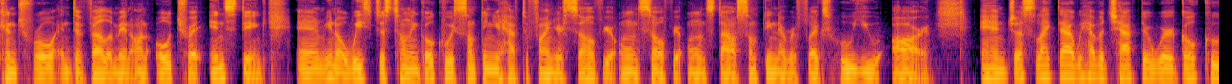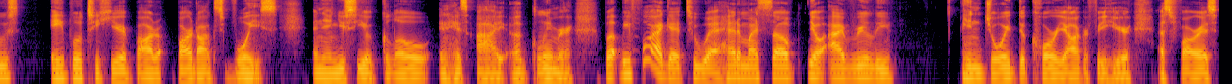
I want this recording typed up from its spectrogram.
control and development on Ultra Instinct. And, you know, Whis just telling Goku is something you have to find yourself, your own self, your own style, something that reflects who you are. And just like that, we have a chapter where Goku's able to hear Bar- Bardock's voice. And then you see a glow in his eye, a glimmer. But before I get too ahead of myself, yo, I really enjoyed the choreography here as far as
